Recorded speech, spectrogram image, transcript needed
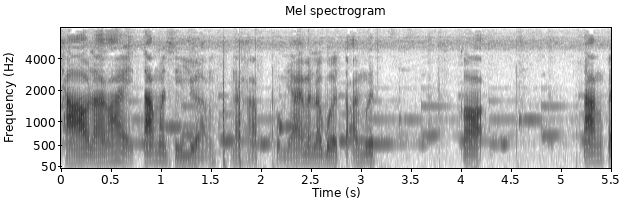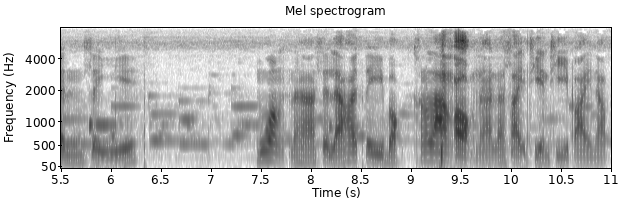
เช้านะก็ให้ตั้งเป็นสีเหลืองนะครับ ผมอยากให้มันระเบิดตอนมืด ก็ตั้งเป็นสีม่วงนะฮะเสร็จแล้วให้ตีบล็อกข้างล่างออกนะแล้วใส่ TNT ไปนะครับ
